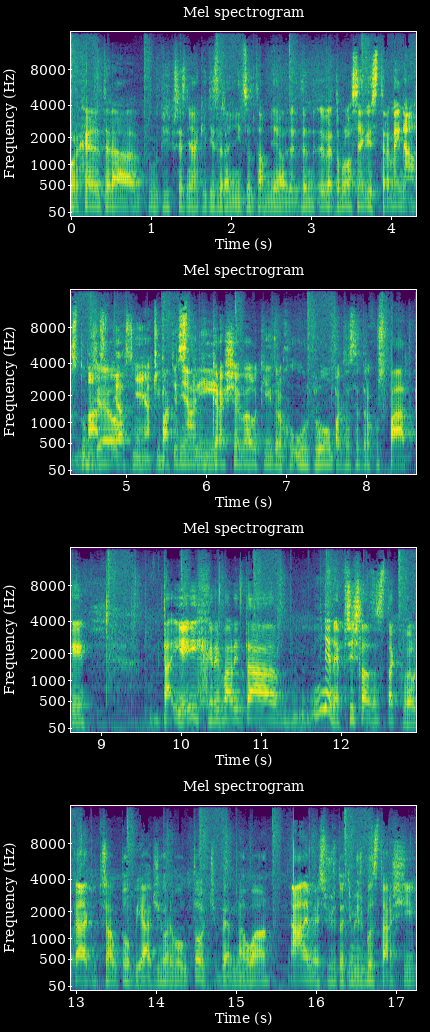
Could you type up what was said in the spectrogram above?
Jorge teda přes nějaký ty zranění, co tam měl, ten, to byl vlastně nějaký strmý nástup, Nás- že jo? jasně, nějaký Pak vítězství. nějaký kreše velký, trochu útlum, pak zase trochu zpátky. Ta jejich rivalita mně nepřišla zase tak velká, jako třeba u toho Biaggiho nebo u toho Chibernaua. Já nevím, jestli už to tím, že už byl starší.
